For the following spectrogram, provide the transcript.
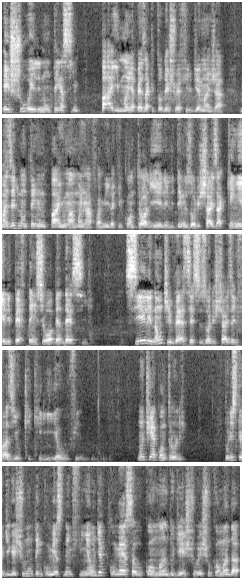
Exu ele não tem assim pai e mãe, apesar que todo Exu é filho de Emanjá. Mas ele não tem um pai, uma mãe, uma família que controle ele. Ele tem os orixás a quem ele pertence ou obedece. Se ele não tivesse esses orixás, ele fazia o que queria. Não tinha controle. Por isso que eu digo, Exu não tem começo nem fim. Onde é que começa o comando de Exu? Exu comanda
